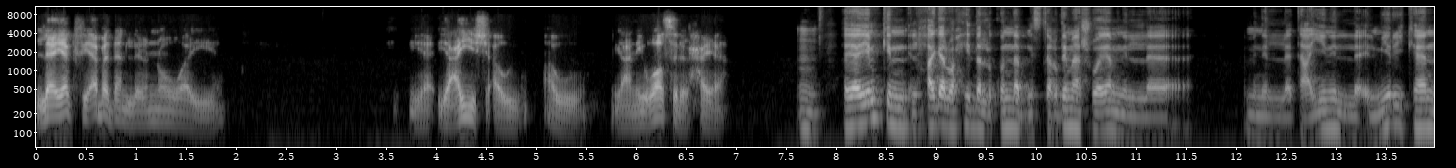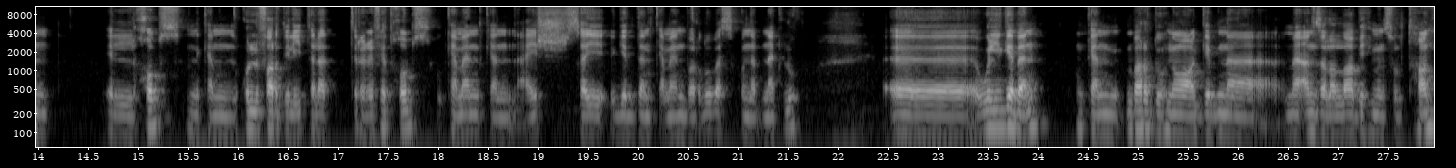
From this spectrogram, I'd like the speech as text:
لا يكفي ابدا لأنه هو يعيش أو أو يعني يواصل الحياة. هي يمكن الحاجة الوحيدة اللي كنا بنستخدمها شوية من ال- من التعيين ال- الميري كان الخبز إن كان كل فرد ليه ثلاث رغيفة خبز وكمان كان عيش سيء جدا كمان برضو بس كنا بناكله. آه، والجبن كان برضو نوع جبنة ما أنزل الله به من سلطان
